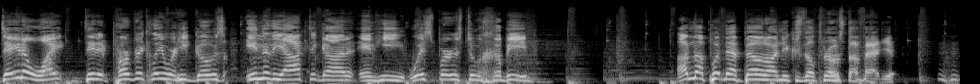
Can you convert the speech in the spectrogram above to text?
Dana White did it perfectly where he goes into the octagon and he whispers to Khabib, I'm not putting that belt on you because they'll throw stuff at you.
